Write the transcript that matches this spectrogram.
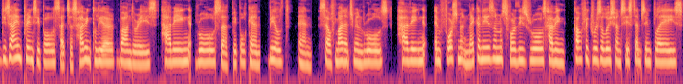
design principles such as having clear boundaries, having rules that people can build and self management rules, having enforcement mechanisms for these rules, having conflict resolution systems in place.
